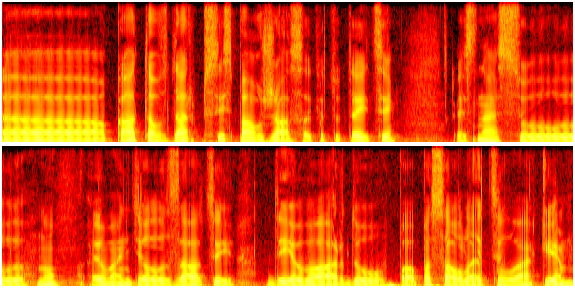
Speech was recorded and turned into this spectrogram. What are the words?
Uh, kā tavs darbs izpaužās, kad tu teici, es nesu nu, evanģelizāciju, dievu vārdu pa pasaulē cilvēkiem.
